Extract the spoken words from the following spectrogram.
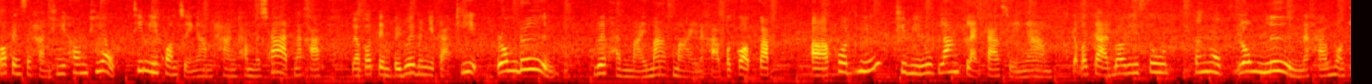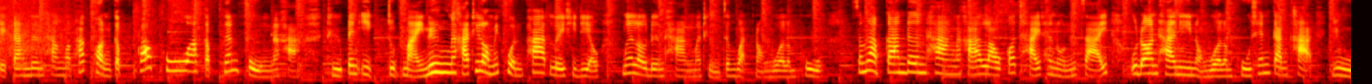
ก็เป็นสถานที่ท่องเที่ยวที่มีความสวยงามทางธรรมชาตินะคะ แล้วก็เต็มไปด้วยบรรยากาศที่ร่มรื่นด้วยพันไม้มากมายนะคะ ประกอบกับโขดหินที่มีรูปร่างแปลกตาสวยงาม กับอากาศบริสุทธิ์สงบล่มลื่นนะคะ เหมาะแก่การเดินทางมาพักผ่อนกับครอบครัวกับเพื่อนฝูงนะคะ ถือเป็นอีกจุดหมายหนึ่งนะคะ ที่เราไม่ควรพลาดเลยทีเดียว เมื่อเราเดินทางมาถึงจังหวัดหนองบัวลำพู สำหรับการเดินทางนะคะ เราก็ใช้ถนนสายอุดรธานีหนองบัวลำพูเช่นกันค่ะ อยู่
